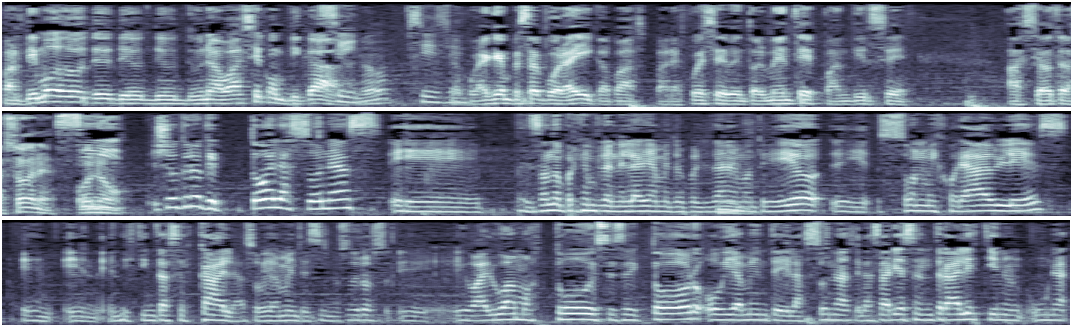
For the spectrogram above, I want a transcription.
partimos de, de, de, de, una base complicada, sí, ¿no? Sí, sí. O sea, porque hay que empezar por ahí, capaz, para después eventualmente expandirse hacia otras zonas, sí, ¿o no? Yo creo que todas las zonas, eh, pensando por ejemplo en el área metropolitana mm. de Montevideo, eh, son mejorables en, en, en, distintas escalas. Obviamente, si nosotros eh, evaluamos todo ese sector, obviamente las zonas, las áreas centrales tienen una,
